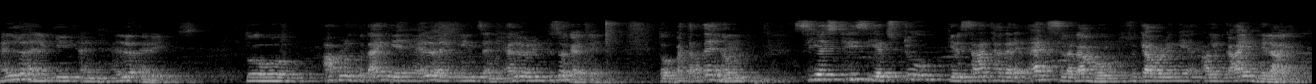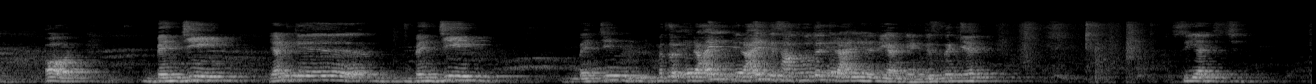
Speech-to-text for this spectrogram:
hello alkene and hello arenes तो आप लोग बताएँगे halo alkanes and halo arene किसको कहते हैं? तो बताते हैं हम CH3 CH2 के साथ अगर एक्स लगा हो तो उसको क्या बोलेंगे? अल्काइल हेलाइड और बेंजीन यानी कि बेंजीन बेंजीन मतलब एराइल एराइल के साथ हो तो एराइल हेलाइड कहेंगे। जैसे देखिए CH3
